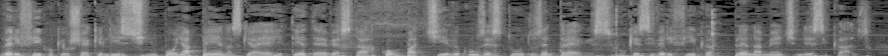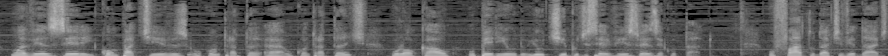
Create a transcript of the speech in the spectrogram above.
verifico que o checklist impõe apenas que a RT deve estar compatível com os estudos entregues, o que se verifica plenamente nesse caso, uma vez serem compatíveis o, contratante, uh, o, contratante, o local, o período e o tipo de serviço executado. O fato da atividade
